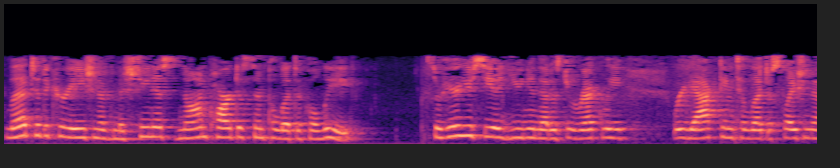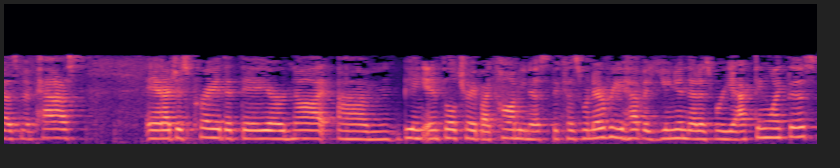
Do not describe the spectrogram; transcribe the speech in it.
led to the creation of the Machinist Nonpartisan Political League. So here you see a union that is directly reacting to legislation that has been passed, and I just pray that they are not um, being infiltrated by communists because whenever you have a union that is reacting like this,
